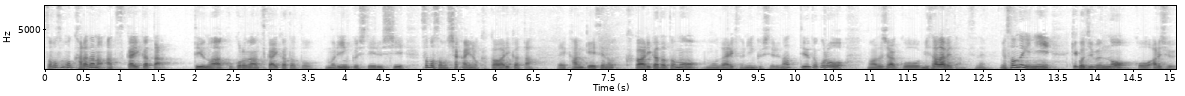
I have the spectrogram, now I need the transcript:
そもそも体の扱い方っていうのは心の扱い方とリンクしているしそもそも社会の関わり方関係性の関わり方とももうダイレクトにリンクしてるなっていうところを、私はこう見定めたんですね。その時に結構自分のこうある種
